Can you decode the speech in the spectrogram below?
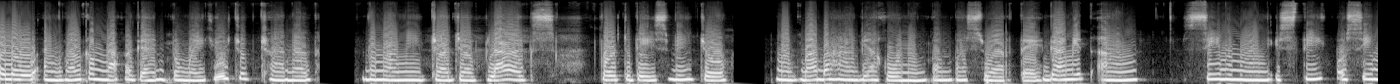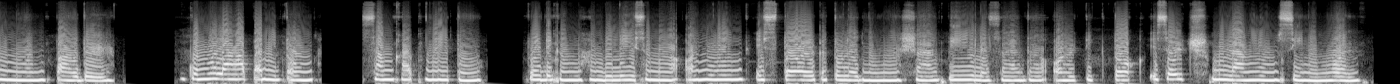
Hello and welcome back again to my YouTube channel, The Mami Jaja Vlogs. For today's video, magbabahagi ako ng pampaswerte gamit ang cinnamon stick o cinnamon powder. Kung wala ka pa nitong sangkap na ito, pwede kang makabili sa mga online store katulad ng mga Shopee, Lazada, or TikTok. I-search mo lang yung cinnamon.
